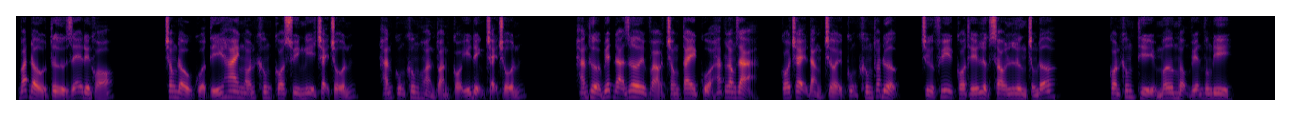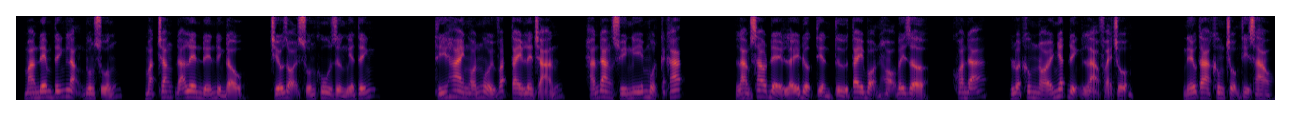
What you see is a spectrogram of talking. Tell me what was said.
Bắt đầu từ dễ đến khó. Trong đầu của tí hai ngón không có suy nghĩ chạy trốn, hắn cũng không hoàn toàn có ý định chạy trốn. Hắn thừa biết đã rơi vào trong tay của hắc long giả có chạy đằng trời cũng không thoát được, trừ phi có thế lực sau lưng chống đỡ. Còn không thì mơ mộng viễn vung đi. Màn đêm tĩnh lặng buông xuống, mặt trăng đã lên đến đỉnh đầu, chiếu rọi xuống khu rừng yên tĩnh. Thí hai ngón ngồi vắt tay lên trán, hắn đang suy nghĩ một cách khác. Làm sao để lấy được tiền từ tay bọn họ bây giờ? Khoan đã, luật không nói nhất định là phải trộm. Nếu ta không trộm thì sao?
